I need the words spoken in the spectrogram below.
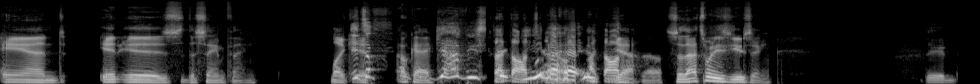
and it is the same thing. Like It's it- a okay. gaffy stick. I thought yes. so. I thought Yeah. so. so that's what he's using. dude.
